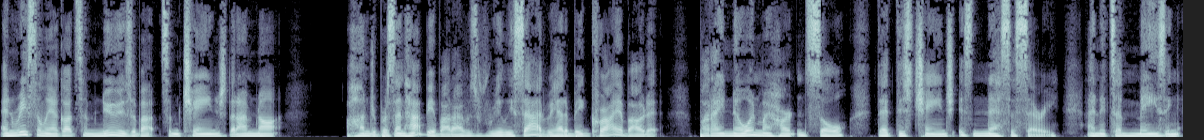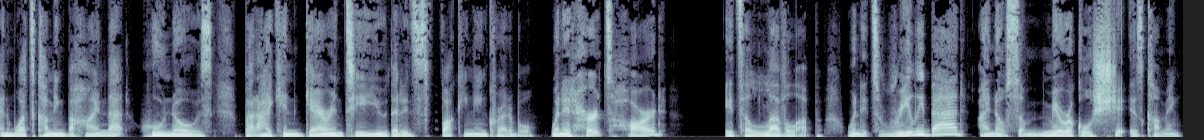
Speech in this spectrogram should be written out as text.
And recently I got some news about some change that I'm not 100% happy about. I was really sad. We had a big cry about it. But I know in my heart and soul that this change is necessary and it's amazing. And what's coming behind that, who knows? But I can guarantee you that it's fucking incredible. When it hurts hard, it's a level up. When it's really bad, I know some miracle shit is coming.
